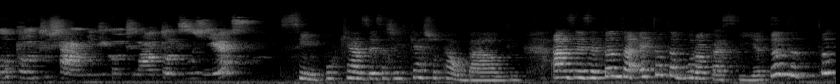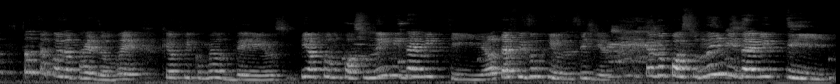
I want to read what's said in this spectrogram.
O ponto-chave de continuar todos os dias Sim, porque às vezes a gente quer chutar o balde, às vezes é tanta, é tanta burocracia, tanta, tanta, tanta coisa pra resolver, que eu fico, meu Deus, pior que eu não posso nem me demitir. Eu até fiz um rio esses dias. Eu não posso nem me demitir.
